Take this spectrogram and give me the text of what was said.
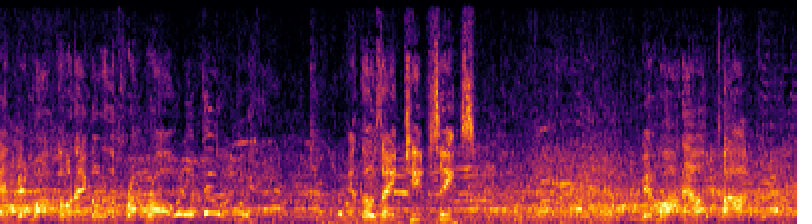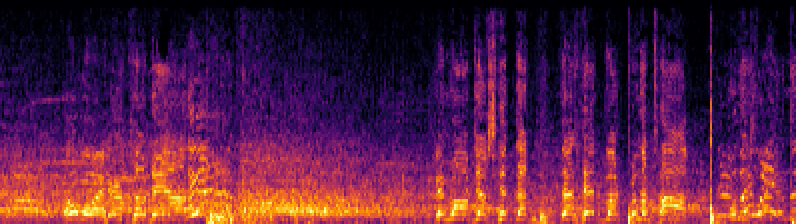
And Benoit throwing Angle to the front row. What are you doing? And those ain't cheap seats. Benoit now up top. Oh, boy. Jericho down. Benoit just hit that, that headbutt from the top. Will this be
